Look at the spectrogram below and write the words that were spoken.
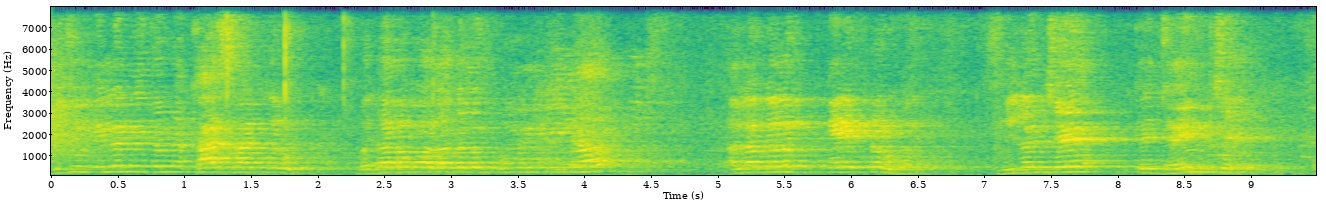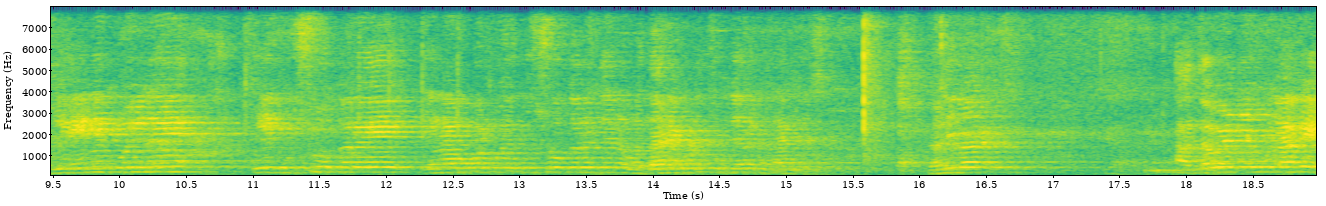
બીજું મિલનની તમને ખાસ વાત કરું. બધા લોકો અલગ અલગ કોમ્યુનિટીના અલગ અલગ કેરેક્ટર હોય. મિલન છે એ જૈન છે? એટલે એને કરે, એના ઉપર કોઈ ગુસ્સો કરે છે વધારે પડતું ક્યારેક લાગે છે ઘણીવાર આ દવેને એવું લાગે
